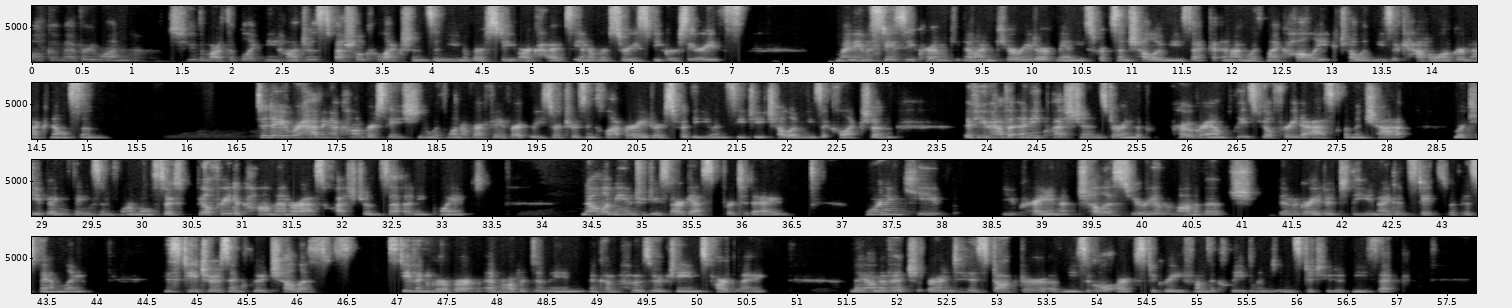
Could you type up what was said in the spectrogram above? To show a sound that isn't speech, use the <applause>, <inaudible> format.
Welcome, everyone, to the Martha Blakeney Hodges Special Collections and University Archives Anniversary Speaker Series. My name is Stacy Krim, and I'm curator of manuscripts and cello music, and I'm with my colleague, cello music cataloger Mac Nelson. Today, we're having a conversation with one of our favorite researchers and collaborators for the UNCG Cello Music Collection. If you have any questions during the program, please feel free to ask them in chat we're keeping things informal, so feel free to comment or ask questions at any point. Now let me introduce our guest for today. Born in Kiev, Ukraine, cellist Yuri Leonovich immigrated to the United States with his family. His teachers include cellists Stephen Geber and Robert deMaine and composer James Hartway. Leonovich earned his Doctor of Musical Arts degree from the Cleveland Institute of Music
